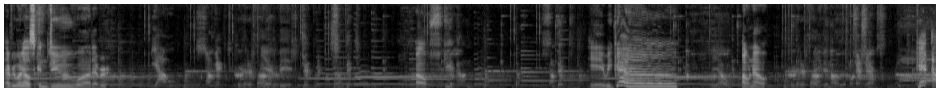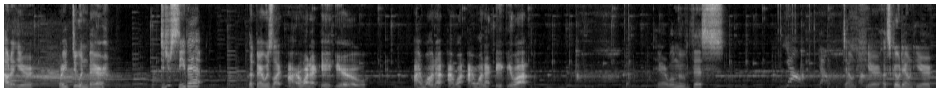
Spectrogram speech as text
Everyone else can do whatever. Já, samvikt. Hver er þar? Ég vil. Tilbuin. Samvitt. Oh, Skip hann. Samvitt. Here we go. Já. Oh no. Hver þar? Veiðimaður. Get out of here. What are you doing, bear? Did you see that? The bear was like, I wanna eat you. I wanna, I want, I wanna eat you up. Here, we'll move this down here. Let's go down here.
